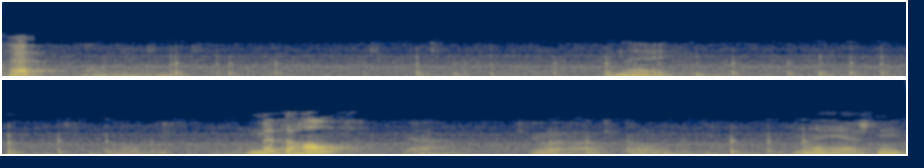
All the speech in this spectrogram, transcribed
Hè? Nee. Met de hand? Ja. Nee, juist niet.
